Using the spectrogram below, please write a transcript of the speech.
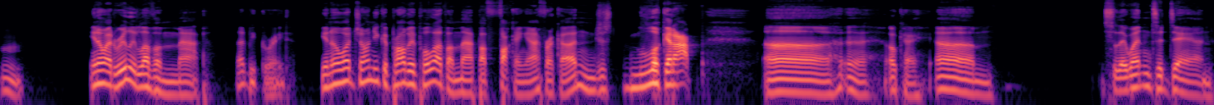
Hmm. You know, I'd really love a map. That'd be great. You know what, John? You could probably pull up a map of fucking Africa and just look it up. Uh, eh, okay. Um, so they went into Dan,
